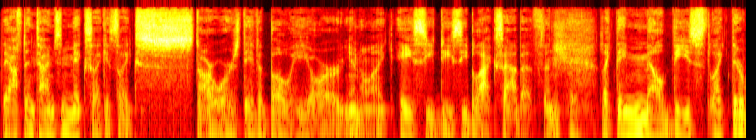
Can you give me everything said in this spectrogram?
They oftentimes mix like it's like Star Wars David Bowie or you know like ACDC Black Sabbath. And like they meld these like they're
